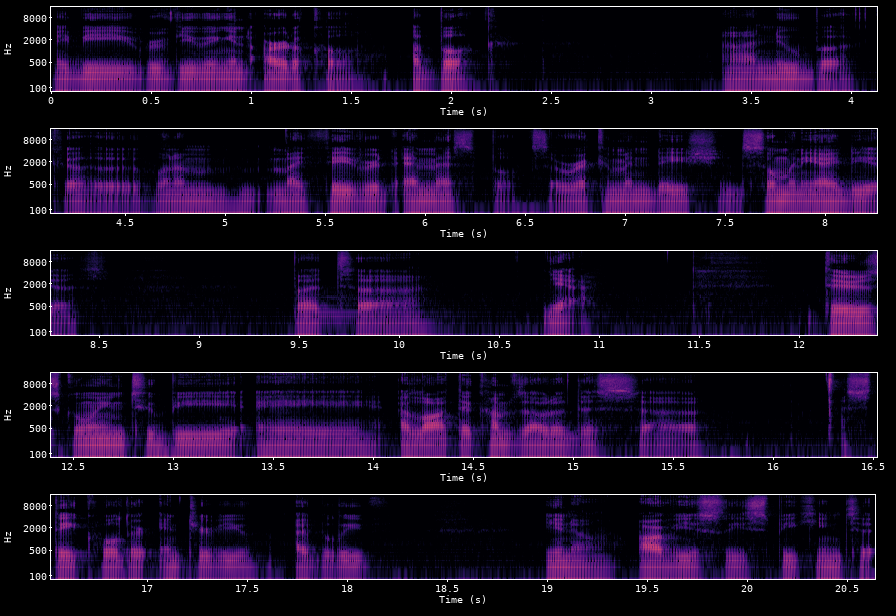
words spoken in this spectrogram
maybe reviewing an article, a book, a new book, uh, one of my favorite MS books, a recommendation, so many ideas. But uh, yeah, there's going to be a a lot that comes out of this uh, stakeholder interview, I believe. You know, obviously speaking to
